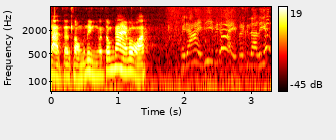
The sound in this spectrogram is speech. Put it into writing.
สัตว์แต่สองหนึ่งมันต้องได้ปะวะไม่ได้พี่ไม่ได้มันคือดาเลียส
